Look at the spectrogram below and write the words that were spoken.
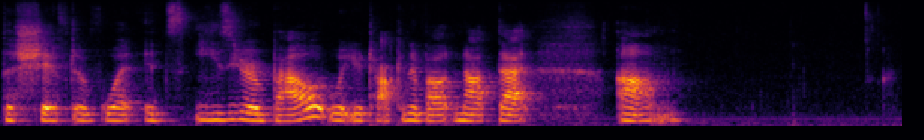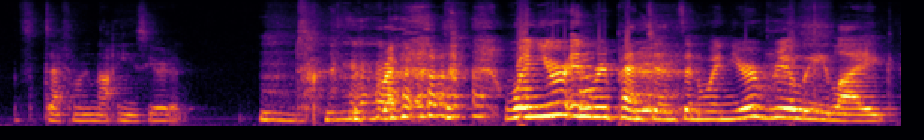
the shift of what it's easier about what you're talking about. Not that um, it's definitely not easier to. When you're in repentance and when you're really like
